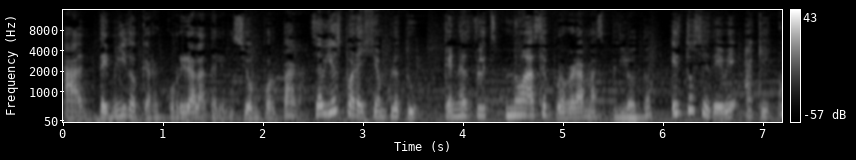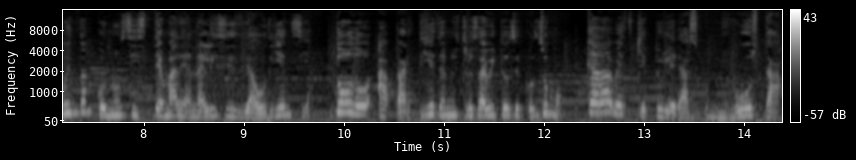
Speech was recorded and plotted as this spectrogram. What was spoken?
han tenido que recurrir a la televisión por paga. ¿Sabías, por ejemplo, tú que Netflix no hace programas piloto? Esto se debe a que cuentan con un sistema de análisis de audiencia, todo a partir de nuestros hábitos de consumo. Cada vez que tú le das un me gusta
